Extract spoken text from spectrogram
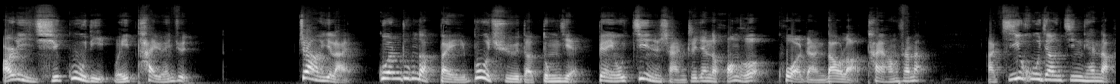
而以其故地为太原郡。这样一来，关中的北部区域的东界便由晋陕之间的黄河扩展到了太行山脉，啊，几乎将今天的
